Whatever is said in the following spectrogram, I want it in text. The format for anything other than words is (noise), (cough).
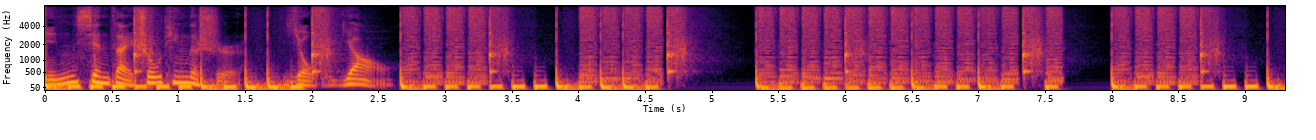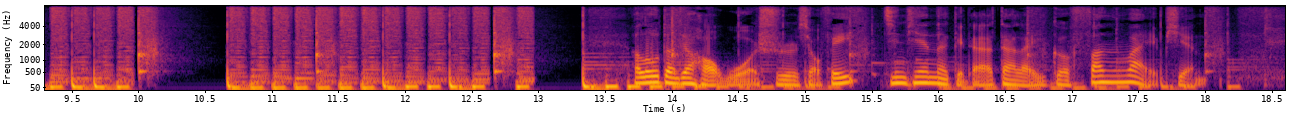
您现在收听的是《有药》。Hello，大家好，我是小飞。今天呢，给大家带来一个番外篇。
